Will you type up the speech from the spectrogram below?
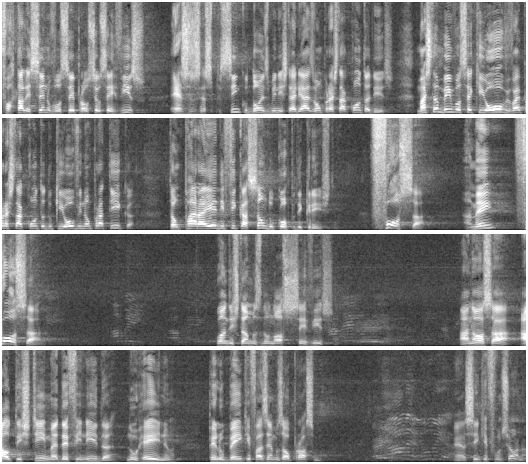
fortalecendo você para o seu serviço esses cinco dons ministeriais vão prestar conta disso. Mas também você que ouve vai prestar conta do que ouve e não pratica. Então, para a edificação do corpo de Cristo. Força. Amém? Força. Quando estamos no nosso serviço. A nossa autoestima é definida no reino pelo bem que fazemos ao próximo. É assim que funciona.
